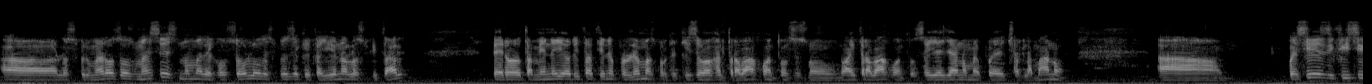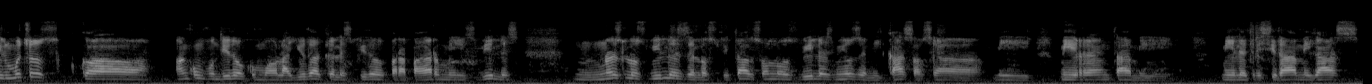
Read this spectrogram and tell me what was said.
a los primeros dos meses, no me dejó solo después de que caí en el hospital. Pero también ella ahorita tiene problemas porque aquí se baja el trabajo, entonces no, no hay trabajo, entonces ella ya no me puede echar la mano. Ah, pues sí, es difícil. Muchos ah, han confundido como la ayuda que les pido para pagar mis biles. No es los biles del hospital, son los biles míos de mi casa, o sea, mi, mi renta, mi, mi electricidad, mi gas.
